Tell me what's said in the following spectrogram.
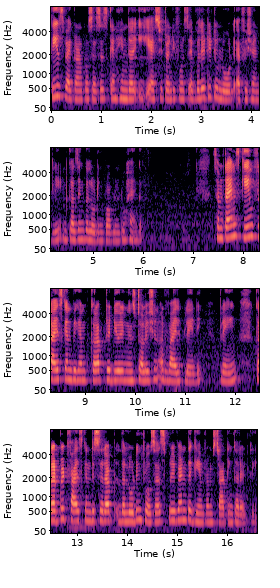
These background processes can hinder EAFC24's ability to load efficiently and causing the loading problem to hang. Sometimes game files can become corrupted during installation or while playing. Playing corrupted files can disrupt the loading process, prevent the game from starting correctly.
